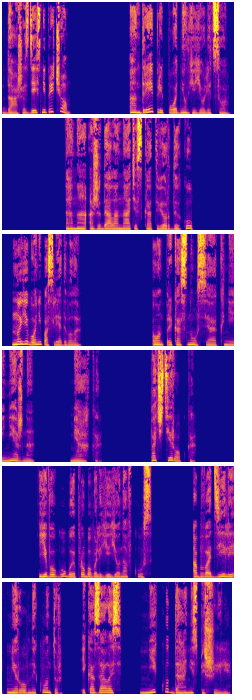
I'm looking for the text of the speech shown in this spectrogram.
Даша здесь ни при чем. Андрей приподнял ее лицо. Она ожидала натиска твердых губ, но его не последовало. Он прикоснулся к ней нежно, мягко, почти робко. Его губы пробовали ее на вкус, обводили неровный контур и, казалось, никуда не спешили.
